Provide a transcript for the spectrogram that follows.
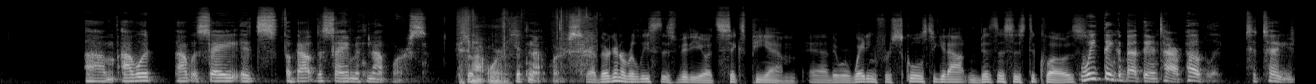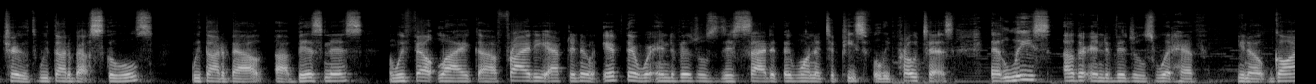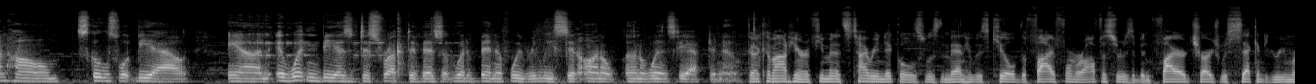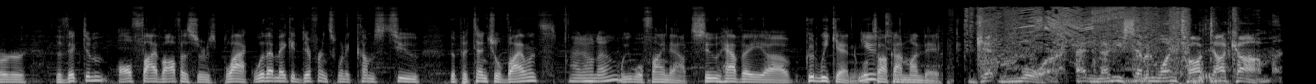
Um, I would I would say it's about the same, if not worse. If not worse. If not worse. Yeah, they're going to release this video at 6 p.m. And they were waiting for schools to get out and businesses to close. We think about the entire public, to tell you the truth. We thought about schools, we thought about uh, business, and we felt like uh, Friday afternoon, if there were individuals decided they wanted to peacefully protest, at least other individuals would have, you know, gone home, schools would be out, and it wouldn't be as disruptive as it would have been if we released it on a, on a Wednesday afternoon. Going to come out here in a few minutes. Tyre Nichols was the man who was killed. The five former officers have been fired, charged with second degree murder. The victim, all five officers, black. Will that make a difference when it comes to the potential violence? I don't know. We will find out. Sue, have a uh, good weekend. We'll You talk too. on Monday. Get more at 971talk.com.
